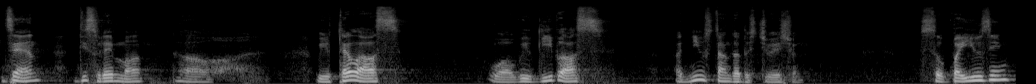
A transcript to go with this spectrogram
Then this lemma uh, will tell us or will give us a new standard situation. So by using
